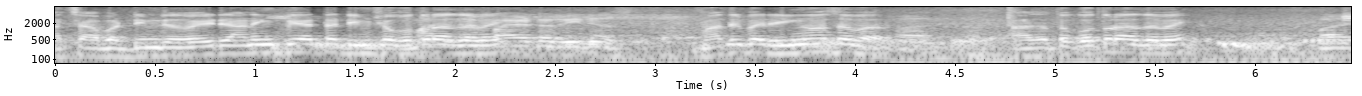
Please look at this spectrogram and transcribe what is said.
আচ্ছা আবার ডিম দেবে। এই রানিং পেয়ারটা ডিম শো কত ভাই? আছে। ভাই আবার? হ্যাঁ। আচ্ছা তো কত আছে ভাই? ভাই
